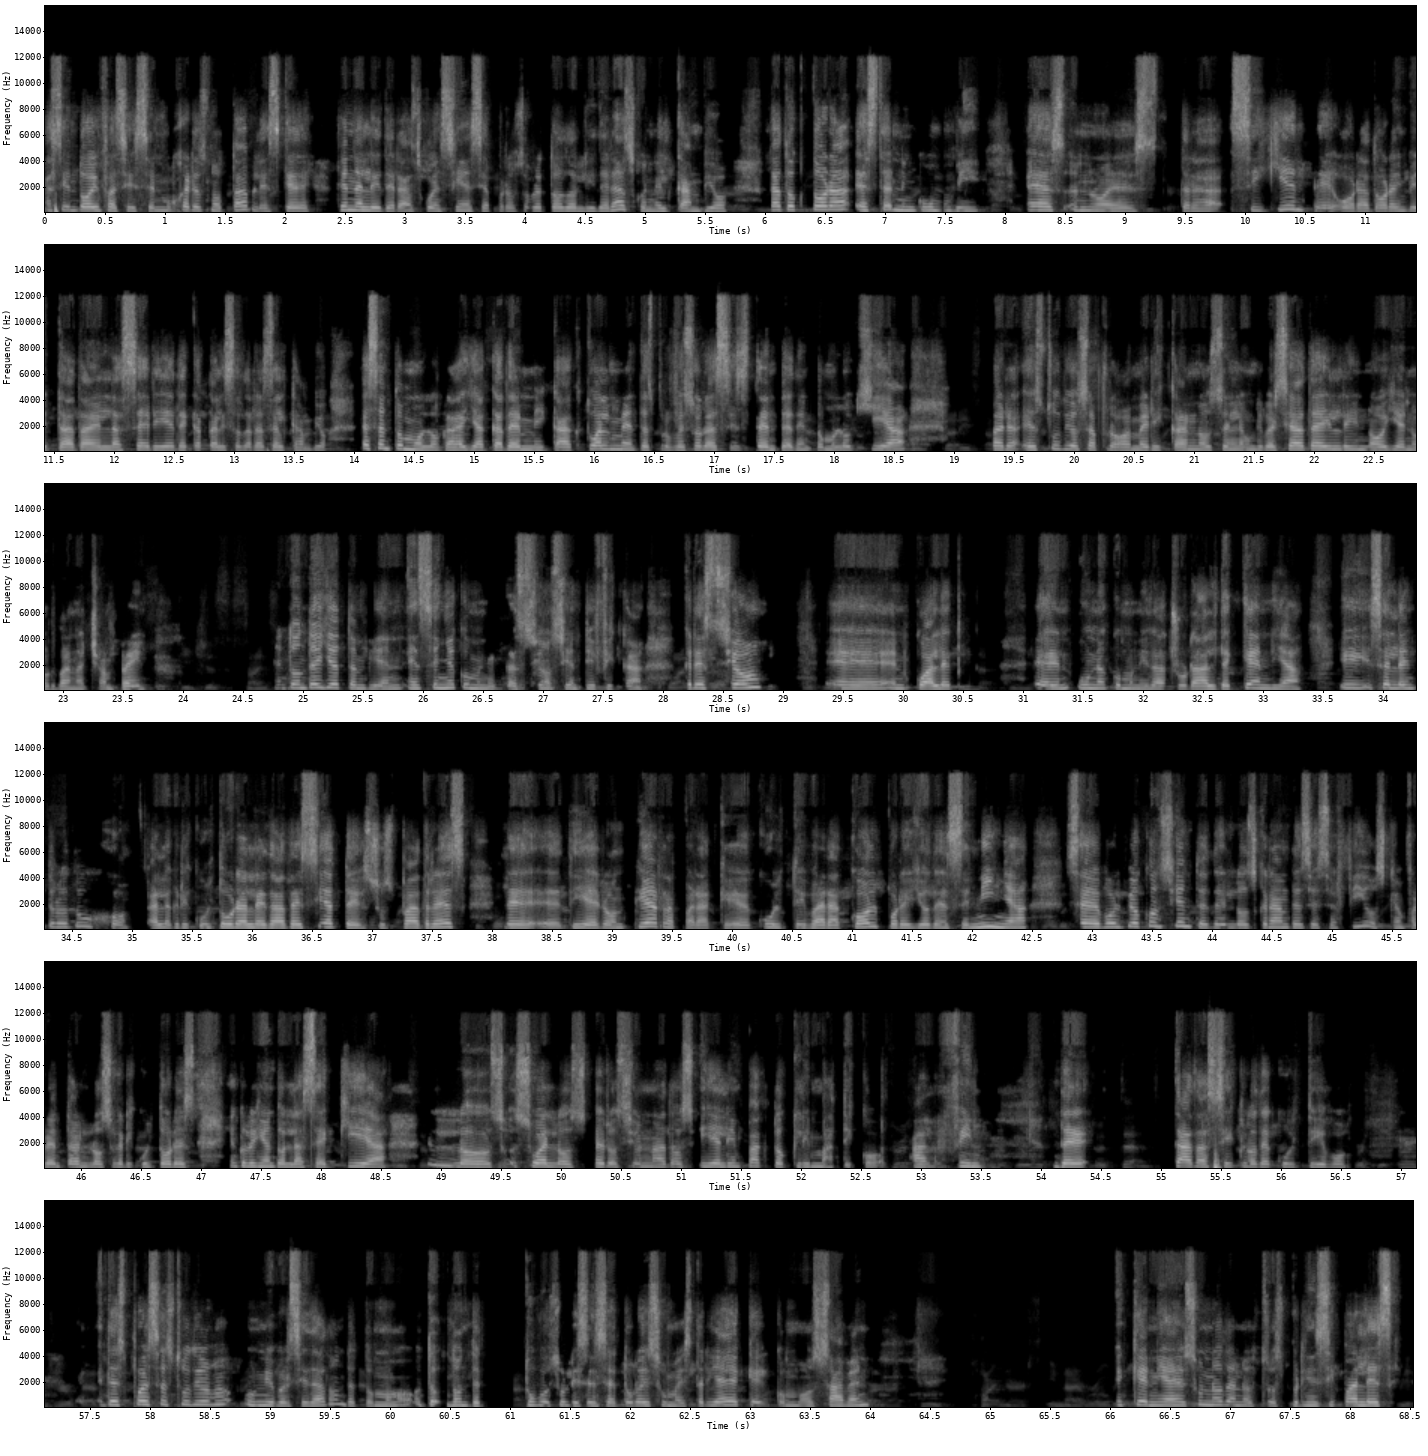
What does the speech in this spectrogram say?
haciendo énfasis en mujeres notables que tienen liderazgo en ciencia, pero sobre todo liderazgo en el cambio. La doctora Esther Ngumbi es nuestra siguiente oradora invitada en la serie de catalizadoras del cambio. Es entomóloga y académica. Actualmente es profesora asistente de entomología para estudios afroamericanos en la Universidad de Illinois en Urbana-Champaign en donde ella también enseña comunicación científica. Creció en en una comunidad rural de Kenia y se le introdujo a la agricultura a la edad de siete. Sus padres le eh, dieron tierra para que cultivara col, por ello desde niña se volvió consciente de los grandes desafíos que enfrentan los agricultores, incluyendo la sequía, los suelos erosionados y el impacto climático al fin de cada ciclo de cultivo. Después estudió en la universidad donde tuvo su licenciatura y su maestría, que como saben, Kenia es uno de nuestros principales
